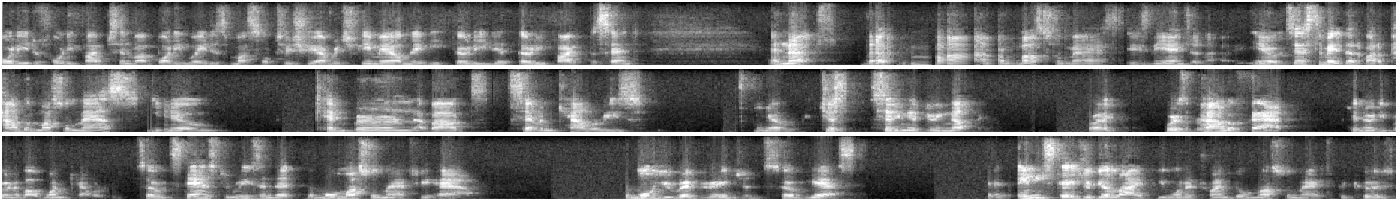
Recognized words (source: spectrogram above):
40 to 45 percent of our body weight is muscle tissue. Average female, maybe 30 to 35 percent. And that, that amount of muscle mass is the engine. You know, it's estimated that about a pound of muscle mass, you know, can burn about seven calories, you know, just sitting there doing nothing, right? Whereas a pound of fat can only burn about one calorie. So it stands to reason that the more muscle mass you have, the more you rev your engine. So yes, at any stage of your life, you want to try and build muscle mass because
